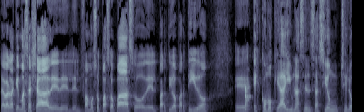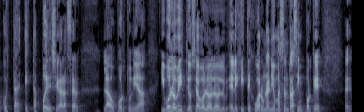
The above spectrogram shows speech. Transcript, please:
la verdad que más allá del famoso paso a paso, del partido a partido, eh, es como que hay una sensación, che, loco, esta, esta puede llegar a ser la oportunidad. Y vos lo viste, o sea, vos lo, elegiste jugar un año más en Racing porque eh,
